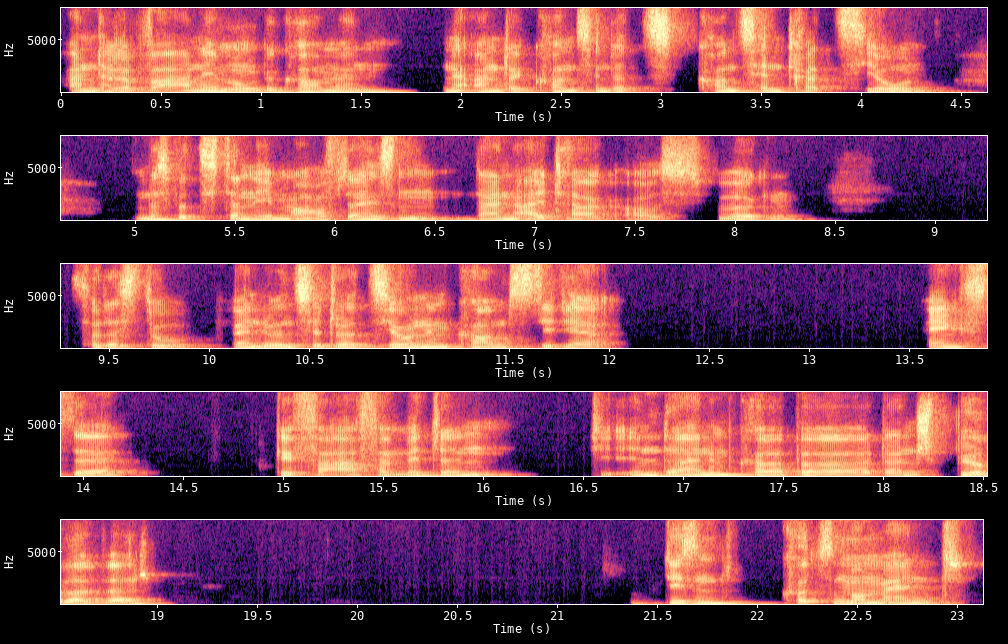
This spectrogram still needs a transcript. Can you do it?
andere Wahrnehmung bekommen, eine andere Konzentration. Und das wird sich dann eben auch auf deinen, deinen Alltag auswirken, so dass du, wenn du in Situationen kommst, die dir Ängste, Gefahr vermitteln, die in deinem Körper dann spürbar wird, diesen kurzen Moment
